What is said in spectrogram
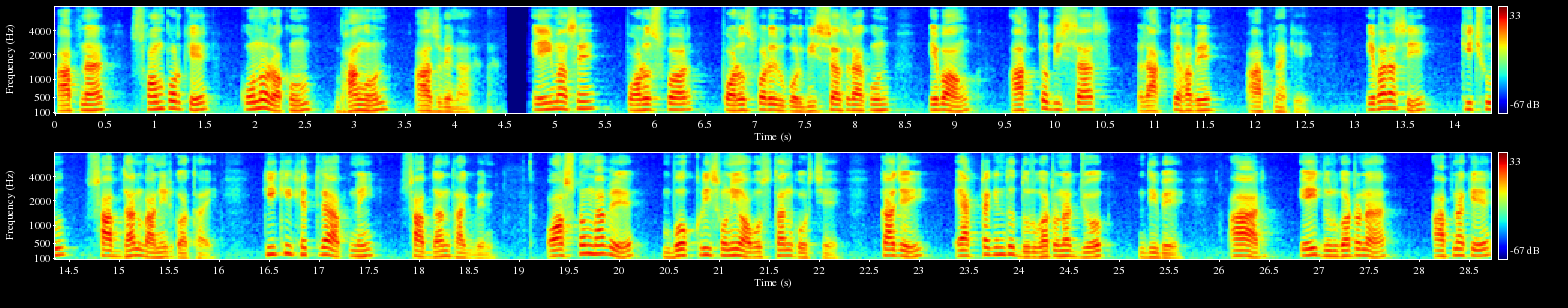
আপনার সম্পর্কে কোনো রকম ভাঙন আসবে না। এই মাসে পরস্পর পরস্পরের উপর বিশ্বাস রাখুন এবং আত্মবিশ্বাস রাখতে হবে আপনাকে। এবার আসি কিছু সাবধান বাণীর কথায়। কি কি ক্ষেত্রে আপনি সাবধান থাকবেন? অষ্টমভাবে বক্রী শনি অবস্থান করছে। কাজেই একটা কিন্তু দুর্ঘটনার যোগ দিবে। আর এই দুর্ঘটনা আপনাকে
